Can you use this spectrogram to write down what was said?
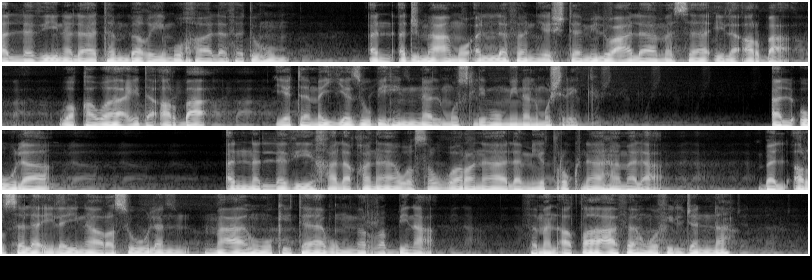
الذين لا تنبغي مخالفتهم أن أجمع مؤلفا يشتمل على مسائل أربع وقواعد أربع يتميز بهن المسلم من المشرك. الأولى أن الذي خلقنا وصورنا لم يتركنا هملا بل أرسل إلينا رسولا معه كتاب من ربنا فمن أطاع فهو في الجنة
